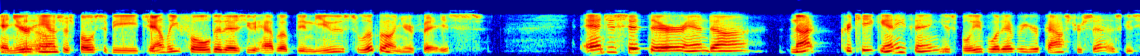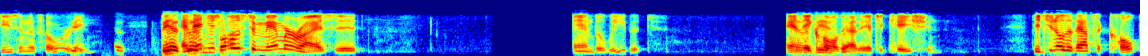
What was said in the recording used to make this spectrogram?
And your Yeah. hands are supposed to be gently folded as you have a bemused look on your face, and just sit there and uh, not critique anything. Just believe whatever your pastor says because he's an authority. Be a And then you're supposed to memorize it and believe it. And they call that education. Did you know that that's a cult?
